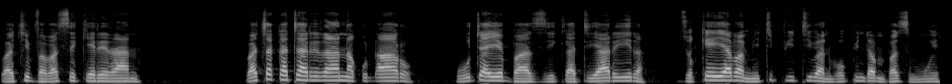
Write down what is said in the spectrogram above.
vachibva vasekererana. Vachakatarirana kudaro. Huta yebhazi ikati yarira. Dzokei yava mhitipiti vanhu vopinda mubhazi muya.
